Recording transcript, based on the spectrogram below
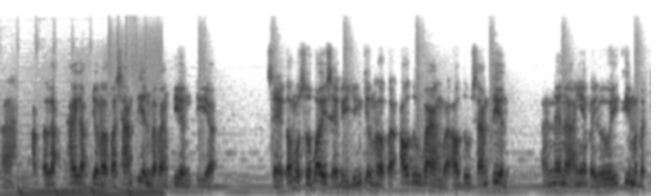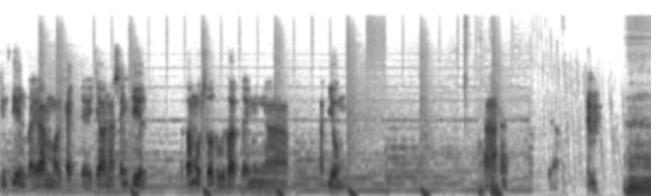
à, hoặc là gặp hay gặp trường hợp là sán tiền và vàng tiền thì à, sẽ có một số bay sẽ bị dính trường hợp là auto vàng và auto sám tiền. À, nên là anh em phải lưu ý khi mà bật kiếm tiền phải làm mọi cách để cho nó xanh tiền. Có một số thủ thuật để mình à, áp dụng. À, à, dạ. à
